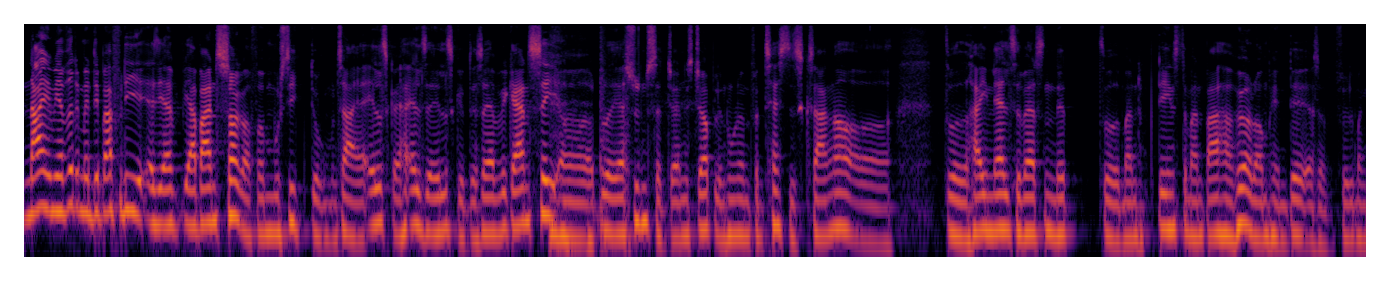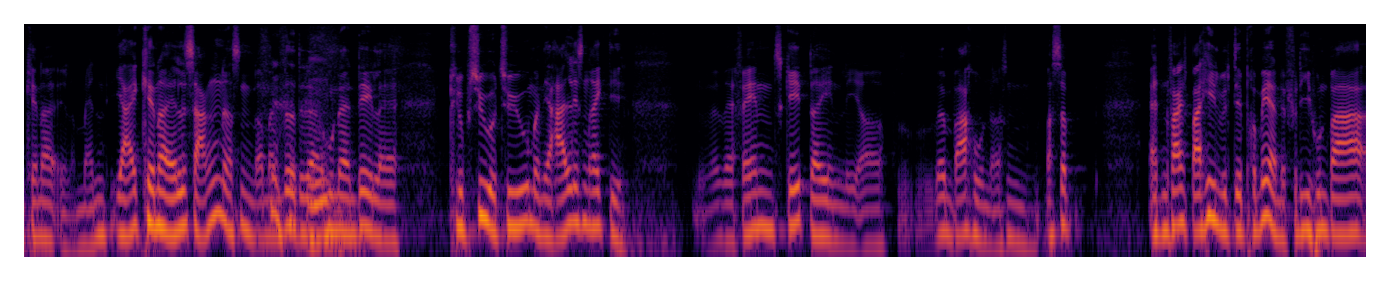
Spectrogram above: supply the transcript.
Nej, men jeg ved det, men det er bare fordi, altså, jeg, jeg er bare en sukker for musikdokumentar. Jeg elsker, jeg har altid elsket det, så jeg vil gerne se, og du ved, jeg synes, at Janis Joplin, hun er en fantastisk sanger, og du ved, har egentlig altid været sådan lidt, du ved, man, det eneste, man bare har hørt om hende, det er, altså, selvfølgelig man kender, eller man, jeg kender alle sangene, og, sådan, og man ved det der, hun er en del af Klub 27, men jeg har aldrig sådan rigtig, hvad fanden skete der egentlig, og hvem var hun, og sådan, og så er den faktisk bare helt vildt deprimerende, fordi hun bare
